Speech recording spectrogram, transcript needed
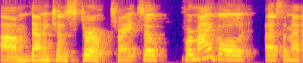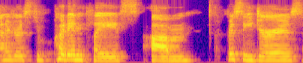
um, down each other's throats, right? So for my goal as a manager is to put in place um, procedures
